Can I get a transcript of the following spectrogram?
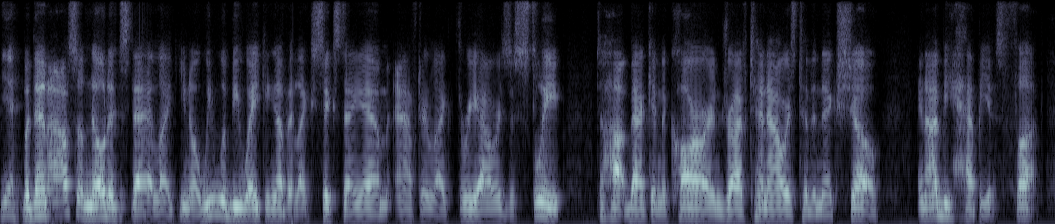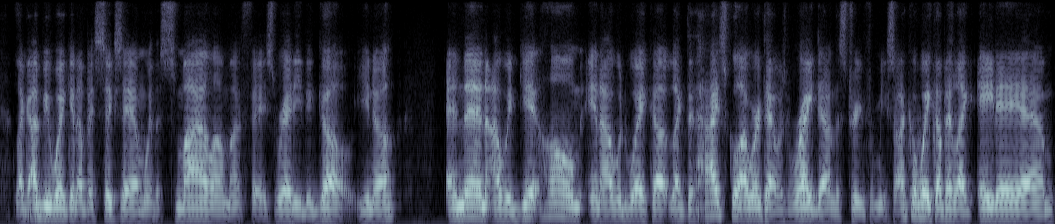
Yeah. But then I also noticed that, like, you know, we would be waking up at like 6 a.m. after like three hours of sleep to hop back in the car and drive 10 hours to the next show. And I'd be happy as fuck. Like I'd be waking up at 6 a.m. with a smile on my face, ready to go, you know? And then I would get home and I would wake up. Like the high school I worked at was right down the street from me. So I could wake up at like 8 a.m.,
